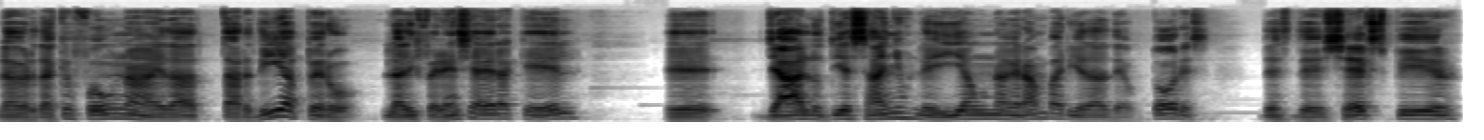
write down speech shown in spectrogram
La verdad que fue una edad tardía, pero la diferencia era que él eh, ya a los 10 años leía una gran variedad de autores, desde Shakespeare,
